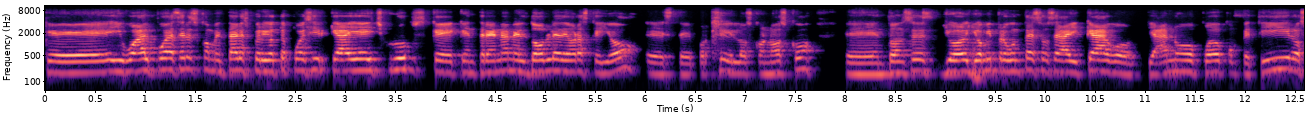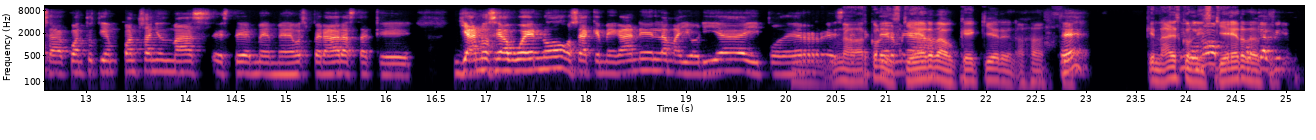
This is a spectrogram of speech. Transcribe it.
que igual puede hacer esos comentarios, pero yo te puedo decir que hay age groups que, que entrenan el doble de horas que yo, este, porque los conozco. Eh, entonces, yo, yo mi pregunta es, o sea, ¿y qué hago? ¿Ya no puedo competir? O sea, ¿cuánto tiempo, cuántos años más este, me, me debo esperar hasta que ya no sea bueno? O sea, que me gane la mayoría y poder Mm, este, ¿Nadar con la meterme a... izquierda o qué quieren? Ajá, sí. ¿Eh? Que nades con Digo, la no, pues izquierda. al fin,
